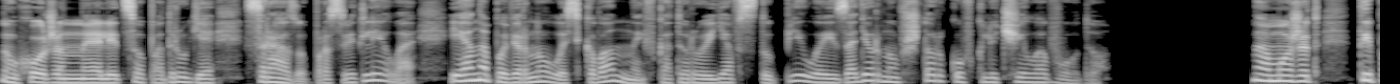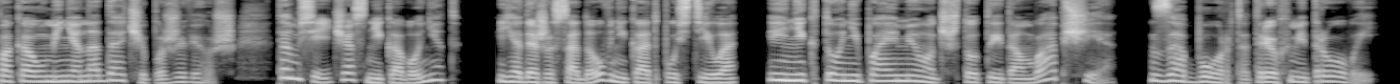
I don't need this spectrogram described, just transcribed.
Ухоженное лицо подруги сразу просветлело, и она повернулась к ванной, в которую я вступила и, задернув шторку, включила воду. «А может, ты пока у меня на даче поживешь? Там сейчас никого нет. Я даже садовника отпустила, и никто не поймет, что ты там вообще. Забор-то трехметровый.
